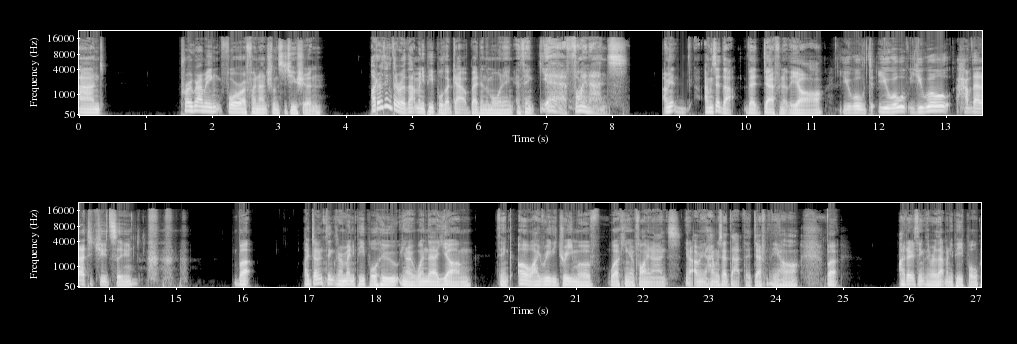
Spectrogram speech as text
And programming for a financial institution, I don't think there are that many people that get out of bed in the morning and think, yeah, finance. I mean, having said that, there definitely are. You will, you will, you will have that attitude soon. but I don't think there are many people who, you know, when they're young, think, "Oh, I really dream of working in finance." You know, I mean, having said that, there definitely are, but I don't think there are that many people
